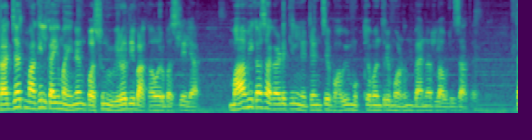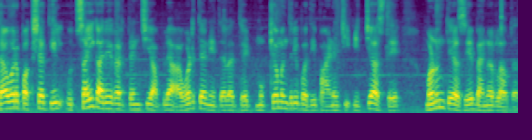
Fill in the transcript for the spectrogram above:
राज्यात मागील काही महिन्यांपासून विरोधी बाकावर बसलेल्या महाविकास आघाडीतील नेत्यांचे भावी मुख्यमंत्री म्हणून बॅनर लावले जात आहेत. त्यावर पक्षातील उत्साही कार्यकर्त्यांची आपल्या आवडत्या नेत्याला थेट मुख्यमंत्रीपदी पाहण्याची इच्छा असते म्हणून ते असे बॅनर लावतात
